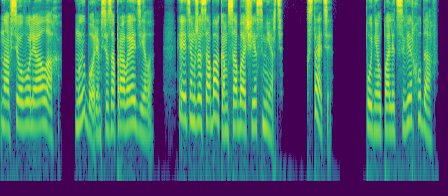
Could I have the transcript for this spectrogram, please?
На все воля Аллаха. Мы боремся за правое дело. Этим же собакам собачья смерть. Кстати», — поднял палец сверху Дав.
